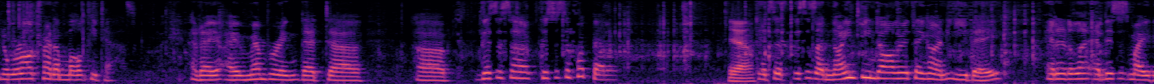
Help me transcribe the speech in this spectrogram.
You know, we're all trying to multitask, and I, I remembering that. Uh, uh, this is a this is a foot pedal. Yeah. It's a this is a nineteen dollar thing on eBay, and it and this is my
